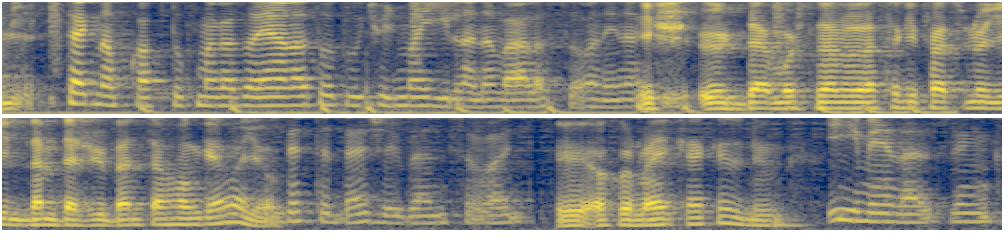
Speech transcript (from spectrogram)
mi, Hát tegnap kaptuk meg az ajánlatot, úgyhogy ma illene válaszolni neki. és ők, de most nem lesz neki feltűnő, hogy nem Dezső Bence hangja vagyok? De te Dezső Bence vagy. Ő, akkor melyikkel kezdünk? E-mailezzünk.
